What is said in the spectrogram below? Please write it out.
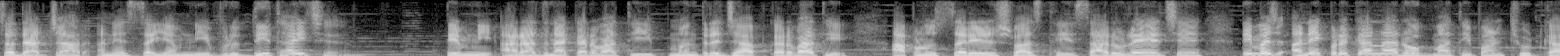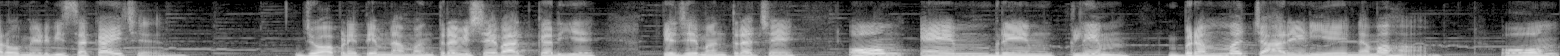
સદાચાર અને સંયમની વૃદ્ધિ થાય છે. તેમની આરાધના કરવાથી, મંત્ર જાપ કરવાથી આપણું શરીર સ્વાસ્થ્ય સારું રહે છે, તેમજ અનેક પ્રકારના રોગમાંથી પણ છુટકારો મેળવી શકાય છે. જો આપણે તેમના મંત્ર વિશે વાત કરીએ, કે જે મંત્ર છે, ઓમ એમ બ્રેમ ક્લીમ બ્રહ્મચારિણીએ નમઃ. ઓમ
